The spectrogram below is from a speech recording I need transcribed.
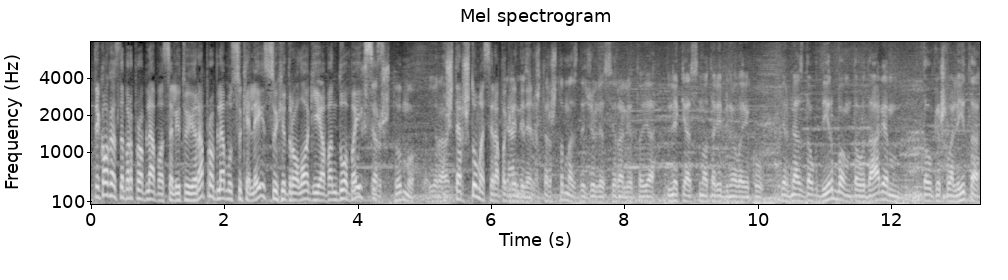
Tai kokios dabar problemos Alitui yra? Problemų su keliais, su hidrologija, vanduo baigsis? Užterštumu. Yra. Užterštumas yra pagrindinė. Užterštumas didžiulis yra Lietuvoje, likęs nuo tarybinių laikų. Ir mes daug dirbom, daug darėm, daug išvalyta,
